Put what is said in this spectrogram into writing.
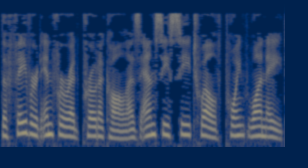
the favored infrared protocol is ANSI C12.18.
